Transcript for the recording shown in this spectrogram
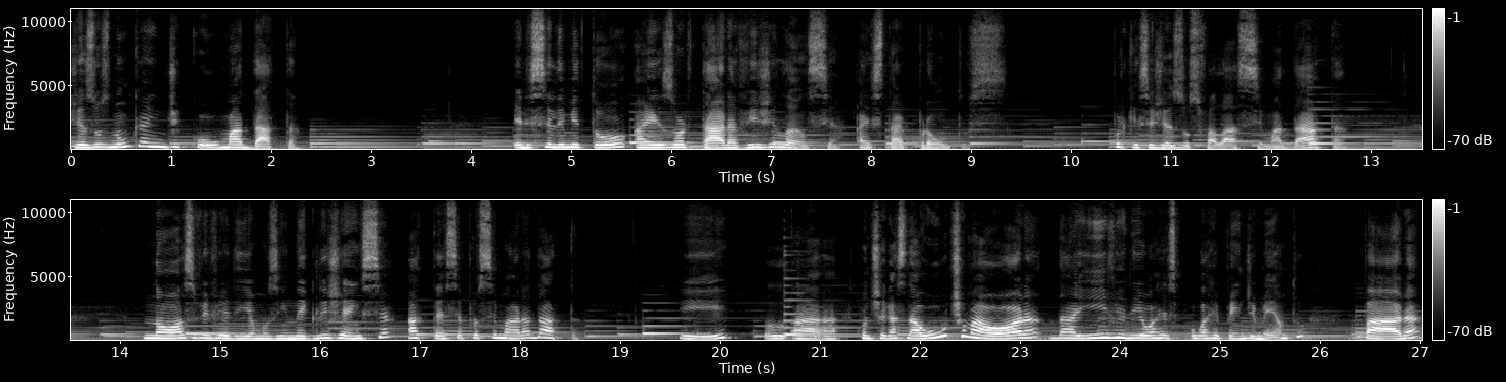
Jesus nunca indicou uma data. Ele se limitou a exortar a vigilância, a estar prontos. Porque se Jesus falasse uma data, nós viveríamos em negligência até se aproximar a data. E a, quando chegasse na última hora, daí viria o arrependimento para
